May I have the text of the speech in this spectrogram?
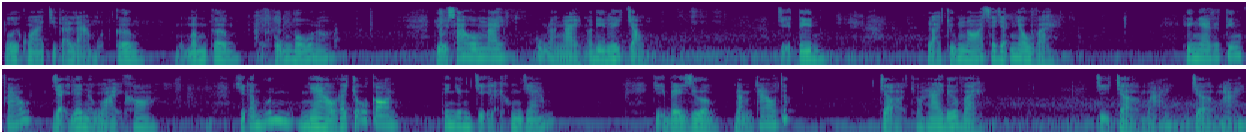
Tối qua chị đã làm một cơm, một mâm cơm để cúng bố nó. Dù sao hôm nay cũng là ngày nó đi lấy chồng. Chị tin là chúng nó sẽ dẫn nhau về. Khi nghe thấy tiếng pháo dậy lên ở ngoài kho, chị đã muốn nhào ra chỗ con, thế nhưng chị lại không dám. Chị về giường nằm thao thức, chờ cho hai đứa về. Chị chờ mãi, chờ mãi.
